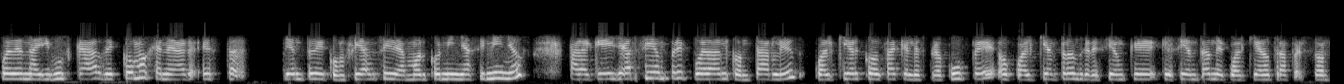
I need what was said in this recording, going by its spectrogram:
pueden ahí buscar de cómo generar esta de confianza y de amor con niñas y niños para que ellas siempre puedan contarles cualquier cosa que les preocupe o cualquier transgresión que, sientan de cualquier otra persona.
